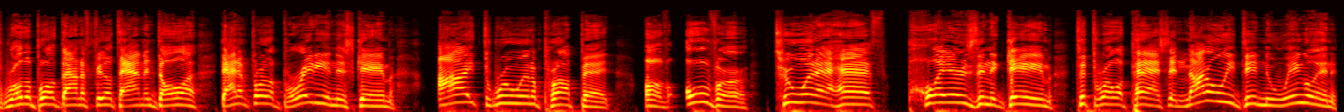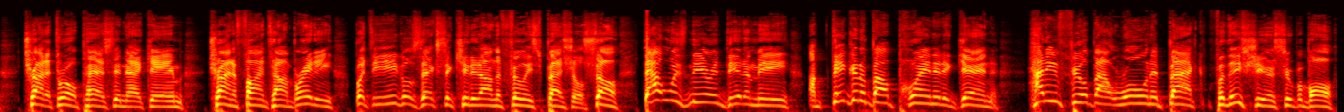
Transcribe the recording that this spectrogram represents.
throw the ball down the field to Amendola, they had him throw the Brady in this game. I threw in a prop bet of over two and a half players in the game to throw a pass. And not only did New England try to throw a pass in that game, trying to find Tom Brady, but the Eagles executed on the Philly special. So that was near and dear to me. I'm thinking about playing it again. How do you feel about rolling it back for this year's Super Bowl,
